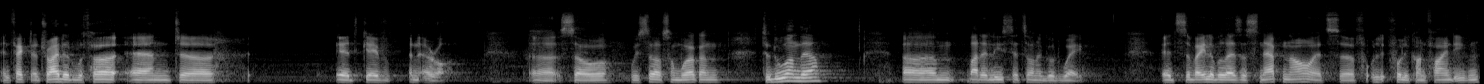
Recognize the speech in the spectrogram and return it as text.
In fact, I tried it with her, and uh, it gave an error. Uh, so we still have some work on, to do on there, um, but at least it's on a good way. It's available as a snap now. It's uh, fully, confined even.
